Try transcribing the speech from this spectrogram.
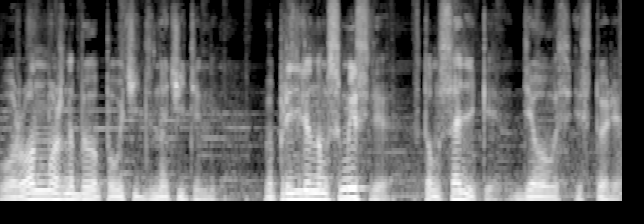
Урон можно было получить значительный. В определенном смысле в том садике делалась история.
